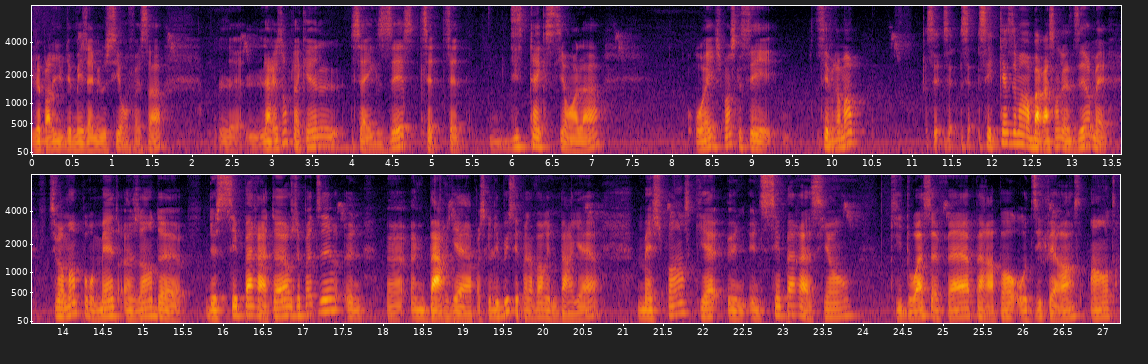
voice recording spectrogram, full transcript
je vais parler de mes amis aussi, on fait ça. La raison pour laquelle ça existe, cette, distinction-là, oui, je pense que c'est, c'est vraiment, c'est quasiment embarrassant de le dire, mais c'est vraiment pour mettre un genre de, de séparateur, je ne vais pas dire une, une barrière, parce que le but, c'est pas d'avoir une barrière, mais je pense qu'il y a une, une, séparation qui doit se faire par rapport aux différences entre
